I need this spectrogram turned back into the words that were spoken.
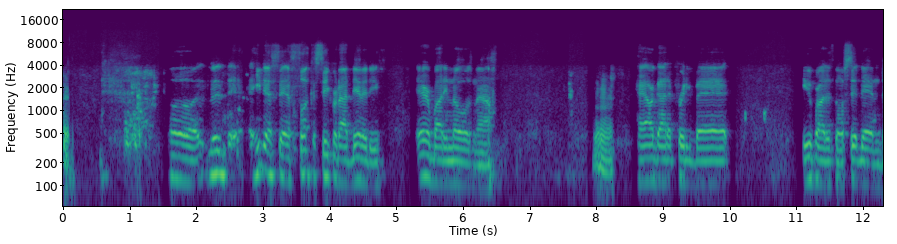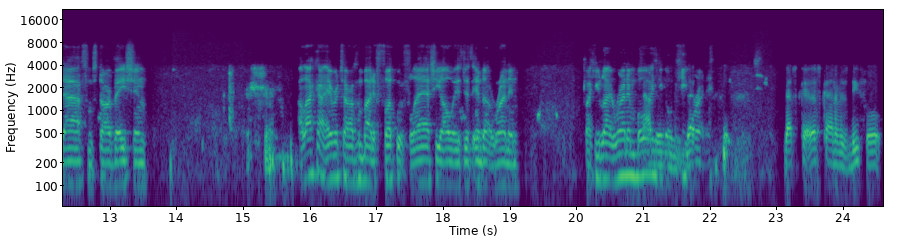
Uh, he just said fuck a secret identity. Everybody knows now. Mm. Hal got it pretty bad. He was probably just gonna sit there and die from starvation. I like how every time somebody fuck with Flash, he always just end up running. Like you like running, boy, I he mean, gonna keep that- running. That's that's kind of his default.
